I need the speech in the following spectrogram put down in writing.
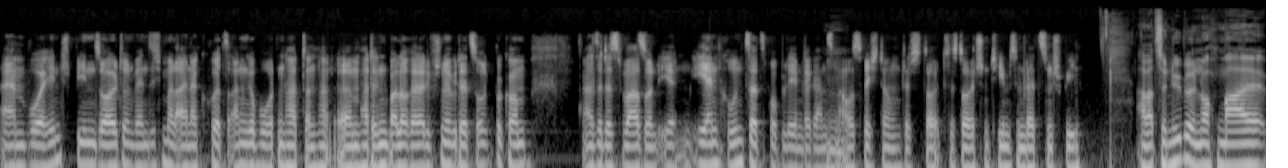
ähm, wo er hinspielen sollte. Und wenn sich mal einer kurz angeboten hat, dann ähm, hat er den Ball auch relativ schnell wieder zurückbekommen. Also das war so ein, eher ein Grundsatzproblem der ganzen mhm. Ausrichtung des, des, deutschen Teams im letzten Spiel. Aber zu Nübel nochmal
